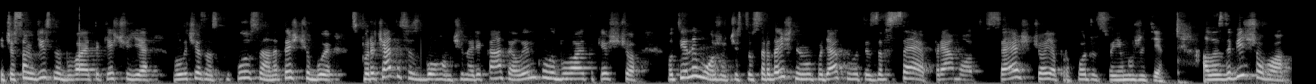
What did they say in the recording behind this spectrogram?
і часом дійсно буває таке, що є величезна спокуса, не те, щоб сперечатися з Богом чи нарікати, але інколи буває таке, що от я не можу чисто сердечно йому подякувати за все, прямо от все, що я проходжу в своєму житті. Але здебільшого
